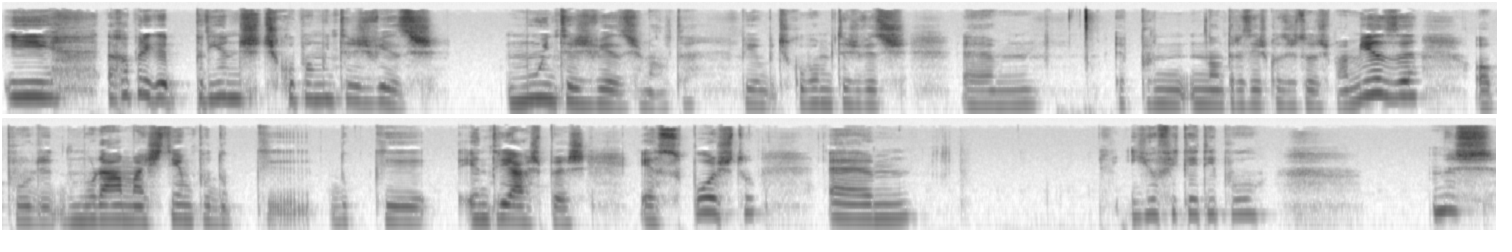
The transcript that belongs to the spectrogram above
E a rapariga pedia-nos desculpa muitas vezes. Muitas vezes, malta desculpa muitas vezes um, por não trazer as coisas todas para a mesa ou por demorar mais tempo do que, do que entre aspas, é suposto. Um, e eu fiquei tipo, mas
